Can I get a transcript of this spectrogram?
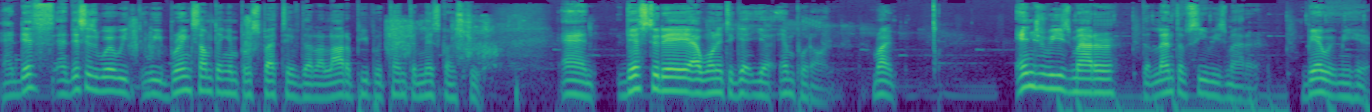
and this and this is where we we bring something in perspective that a lot of people tend to misconstrue. And this today, I wanted to get your input on. Right, injuries matter. The length of series matter. Bear with me here.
